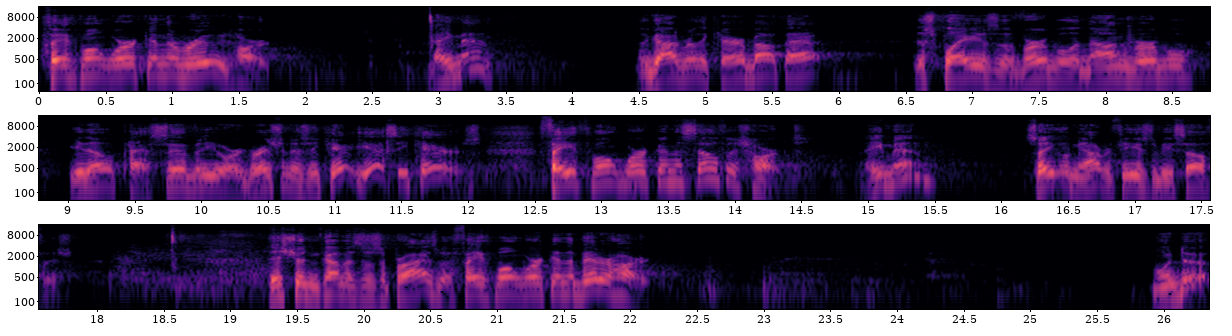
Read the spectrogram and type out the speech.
Faith won't work in the rude heart. Amen. Does God really care about that? Displays of verbal and nonverbal you know, passivity or aggression? Does he care? Yes, he cares. Faith won't work in the selfish heart. Amen. Say it with me I refuse to be selfish. This shouldn't come as a surprise, but faith won't work in the bitter heart. Won't do it.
